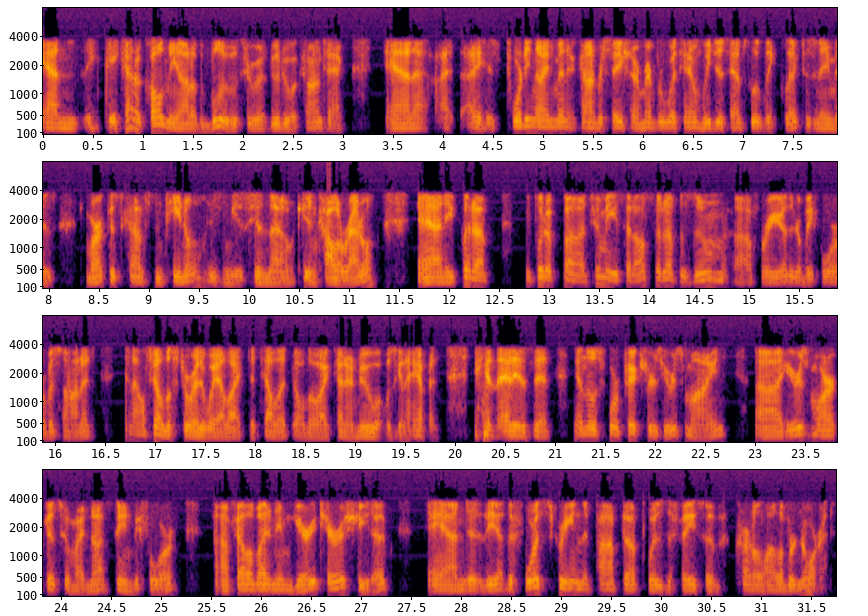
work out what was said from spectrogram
And he, he kind of called me out of the blue through due to a contact and I, I, his 49 minute conversation I remember with him, we just absolutely clicked. His name is Marcus Constantino. He's in uh, in Colorado, and he put up he put up uh, to me. He said, "I'll set up a Zoom uh, for you. There'll be four of us on it, and I'll tell the story the way I like to tell it. Although I kind of knew what was going to happen, and that is that in those four pictures, here's mine. Uh, here's Marcus, whom I'd not seen before, a fellow by the name of Gary Terashita, and the the fourth screen that popped up was the face of Colonel Oliver North.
